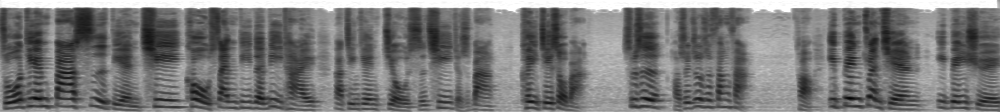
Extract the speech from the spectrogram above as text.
昨天八四点七扣三 D 的立台，那今天九十七九十八，可以接受吧？是不是？好，所以这就是方法，好，一边赚钱一边学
